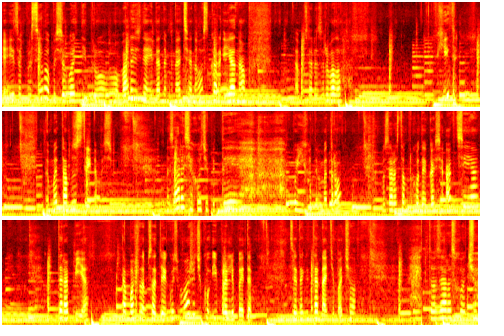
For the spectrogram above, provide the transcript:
Я її запросила, бо сьогодні 2 березня йде номінація на Оскар, і я нам там зарезервувала вхід, то ми там зустрінемось. А зараз я хочу піти поїхати в метро, бо зараз там проходить якась акція терапія. Там можна написати якусь бумажечку і приліпити. Це я так в інтернеті бачила. То зараз хочу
